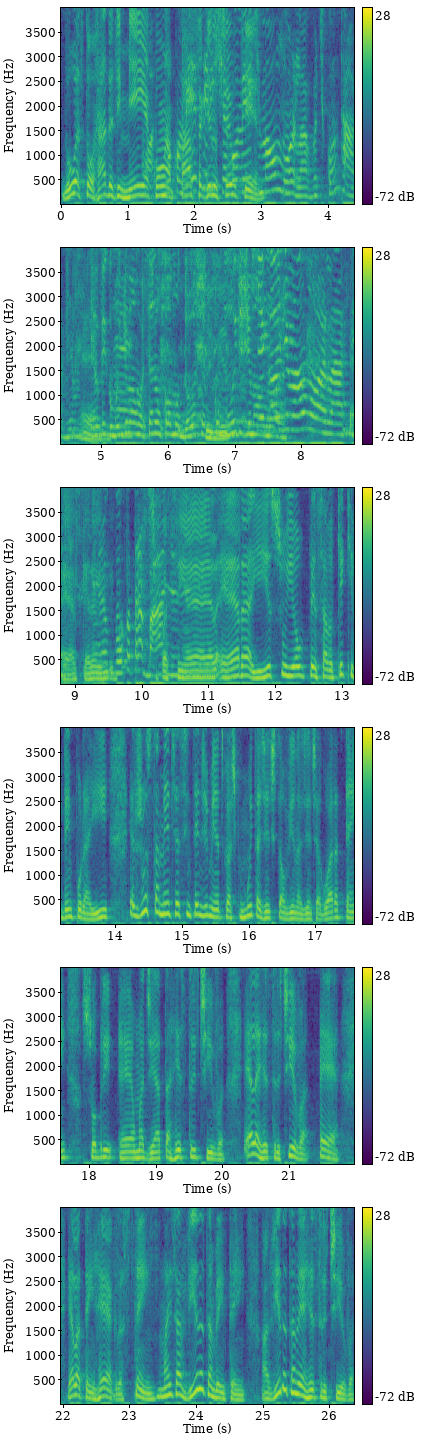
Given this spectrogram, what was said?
Duas torradas e meia Ó, com a passa que não sei chegou o meio quê. de mau humor lá, vou te contar, viu? Eu fico muito de mau humor. Se eu não como doce, eu fico muito de mau Chegou humor. de mau humor lá, filho. É, era, era um pouco trabalho. Tipo assim, né? é, era isso e eu pensava, o que, que vem por aí? É justamente esse entendimento que eu acho que muita gente que está ouvindo a gente agora tem sobre é, uma dieta restritiva. Ela é restritiva? É. Ela tem regras? Tem. Mas a vida também tem. A vida também é restritiva.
